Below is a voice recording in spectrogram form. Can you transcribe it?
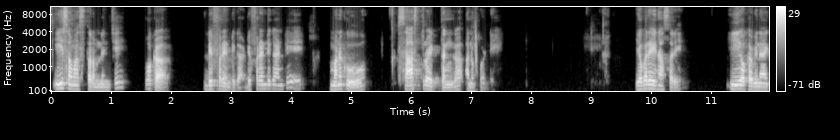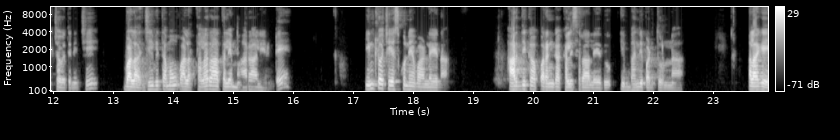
ఈ సంవత్సరం నుంచి ఒక డిఫరెంట్గా డిఫరెంట్గా అంటే మనకు శాస్త్రయుక్తంగా అనుకోండి. ఎవరైనా సరే ఈ యొక్క వినాయక చవితి నుంచి వాళ్ళ జీవితము వాళ్ళ తలరాతలే మారాలి అంటే ఇంట్లో చేసుకునే వాళ్ళైనా ఆర్థిక పరంగా కలిసి రాలేదు ఇబ్బంది పడుతున్నా అలాగే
